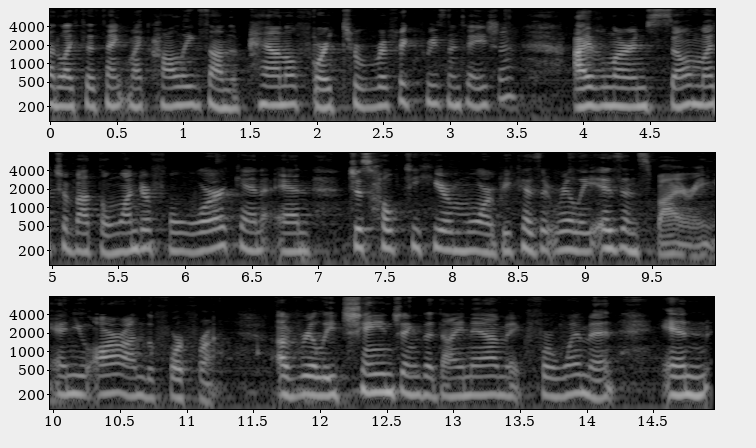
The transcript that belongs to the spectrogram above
I'd like to thank my colleagues on the panel for a terrific presentation. I've learned so much about the wonderful work and, and just hope to hear more because it really is inspiring and you are on the forefront of really changing the dynamic for women in,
